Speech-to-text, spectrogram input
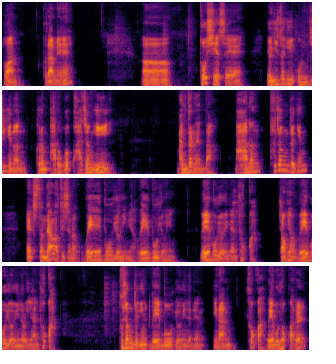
또한 그 다음에 어, 도시에서의 여기저기 움직이는 그런 바로 그 과정이 만들어낸다. 많은 부정적인 externalities는 외부 요인이야. 외부 요인. 외부 요인에는 효과. 정확히 외부 요인으로 인한 효과. 부정적인 외부 요인으로 인한 효과, 외부 효과를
